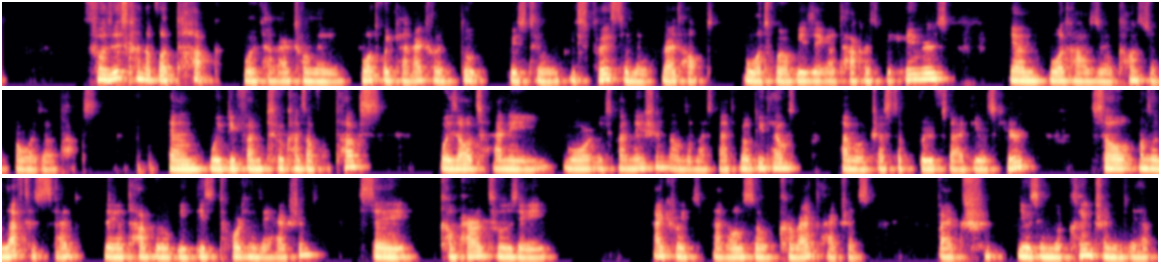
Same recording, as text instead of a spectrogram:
for this kind of attack, we can actually, what we can actually do is to explicitly write out what will be the attacker's behaviors and what are the constraints over the attacks. And we define two kinds of attacks without any more explanation on the mathematical details. I will just brief the ideas here. So on the left side, the attack will be distorting the action, say compared to the accurate and also correct actions by using the clean training data.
